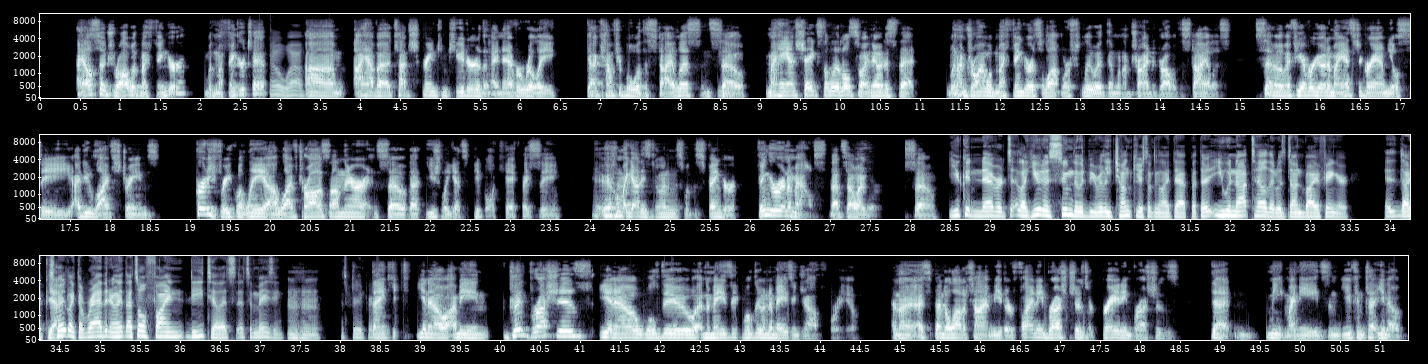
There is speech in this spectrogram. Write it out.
I also draw with my finger, with my fingertip. Oh wow. Um, I have a touch screen computer that I never really got comfortable with a stylus, and so mm-hmm. my hand shakes a little. So I noticed that when I'm drawing with my finger, it's a lot more fluid than when I'm trying to draw with a stylus. So if you ever go to my Instagram, you'll see I do live streams pretty frequently, uh, live draws on there, and so that usually gets people a kick. They see, oh my god, he's doing this with his finger, finger and a mouse. That's how I work. So you could never t- like you would assume that would be really chunky or something like that, but there, you would not tell that it was done by a finger. It, like yeah. like the rabbit, and like, that's all fine detail. That's that's amazing. Mm-hmm. That's pretty. Impressive. Thank you. You know, I mean, good brushes. You know, will do an amazing. We'll do an amazing job for you. And I, I spend a lot of time either finding brushes or creating brushes that meet my needs. And you can tell, you know,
